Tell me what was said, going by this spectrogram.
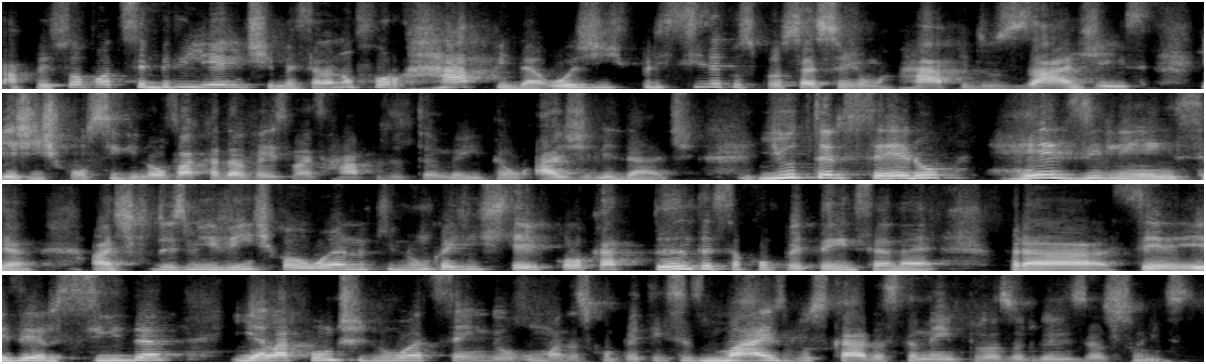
a pessoa pode ser brilhante, mas se ela não for rápida, hoje a gente precisa que os processos sejam rápidos, ágeis, e a gente consiga inovar cada vez mais rápido também. Então, agilidade. E o terceiro, resiliência. Acho que 2020 foi o ano que nunca a gente teve que colocar tanta essa competência, né, para ser exercida, e ela continua sendo uma das competências mais buscadas também pelas organizações.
